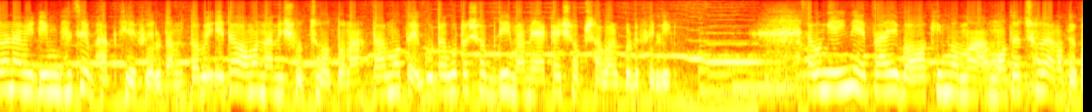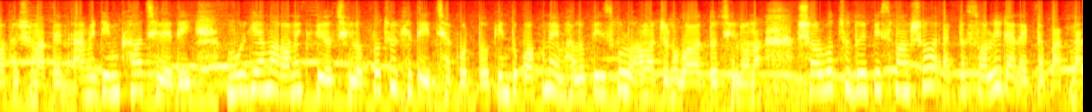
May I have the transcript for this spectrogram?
কারণে আমি ডিম ভেজে ভাত খেয়ে ফেলতাম। তবে এটাও আমার নানি সহ্য হতো না। তার মতে গোটা গোটা সব ডিম আমি একাই সব সাবার করে ফেলি। এবং এই নিয়ে প্রায় বাবা কিংবা মা মজার ছলে আমাকে কথা শোনাতেন। আমি ডিম খাওয়া ছেড়ে দিই। মুরগি আমার অনেক প্রিয় ছিল, প্রচুর খেতে ইচ্ছা করতো, কিন্তু কখনোই ভালো পিসগুলো আমার জন্য বরাদ্দ ছিল না। সর্বোচ্চ দুই পিস মাংস, একটা সলিড আর একটা পাকনা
